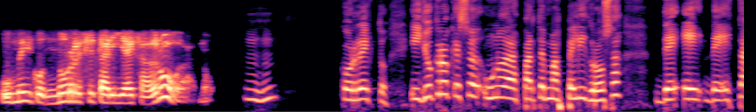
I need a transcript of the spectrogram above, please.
un médico no recetaría esa droga, ¿no? Correcto. Y yo creo que eso es una de las partes más peligrosas de, eh, de esta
